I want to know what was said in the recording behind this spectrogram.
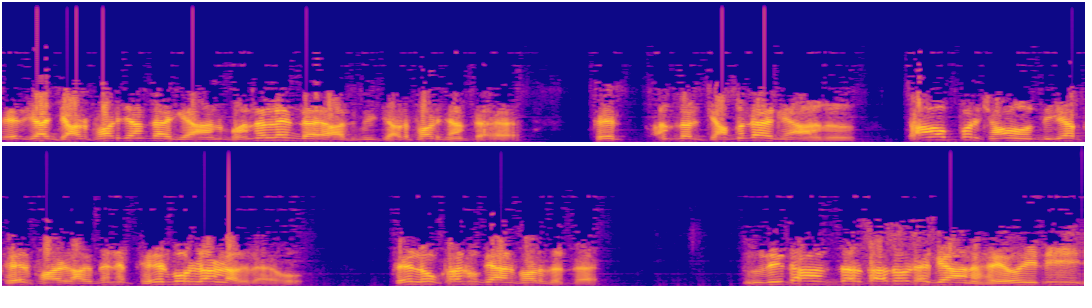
ਫਿਰ ਜਦ ਜੜ ਫੜ ਜਾਂਦਾ ਗਿਆਨ, ਮੰਨ ਲੈਂਦਾ ਆਦਮੀ ਜੜ ਫੜ ਜਾਂਦਾ ਹੈ। ਫਿਰ ਅੰਦਰ ਜੰਮਦਾ ਗਿਆਨ, ਤਾਂ ਉੱਪਰ ਛਾਂ ਹੁੰਦੀ ਆ ਫਿਰ ਫੜ ਲੱਗਦੇ ਨੇ, ਫਿਰ ਬੋਲਣ ਲੱਗਦਾ ਉਹ। ਫਿਰ ਲੋਕਾਂ ਨੂੰ ਗਿਆਨ ਫੜ ਦਿੰਦਾ ਤੁਸੀਂ ਤਾਂ ਅੰਦਰ ਤਾਂ ਤੁਹਾਡੇ ਗਿਆਨ ਹੈ ਹੋਈ ਨਹੀਂ।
